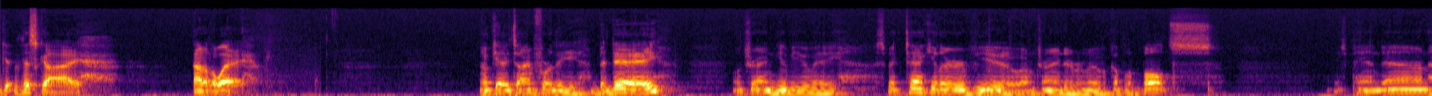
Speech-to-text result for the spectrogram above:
get this guy out of the way. Okay, time for the bidet. We'll try and give you a spectacular view. I'm trying to remove a couple of bolts. Just pan down.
